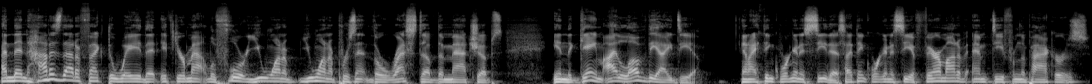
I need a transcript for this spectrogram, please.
And then how does that affect the way that if you're Matt LaFleur, you want to you want to present the rest of the matchups in the game? I love the idea. And I think we're going to see this. I think we're going to see a fair amount of empty from the Packers.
